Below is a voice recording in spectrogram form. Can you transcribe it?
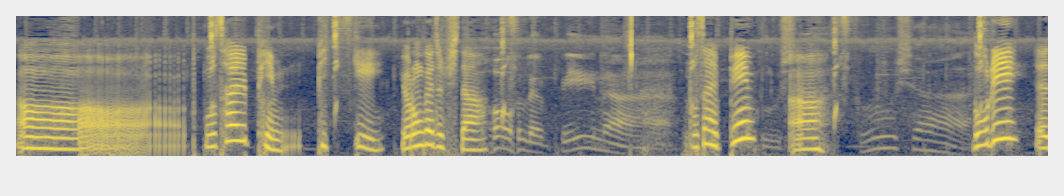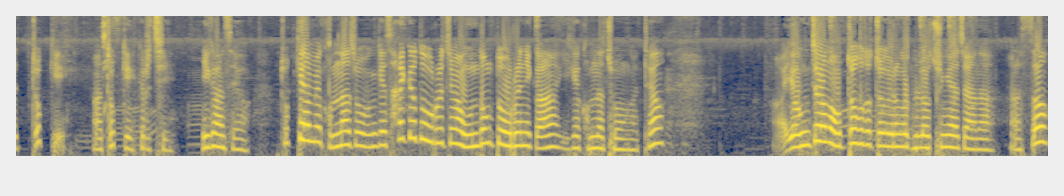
어 보살핌, 빗기 요런 거 해줍시다. 보살핌, 아 놀이, 예, 쫓기. 아 쫓기, 그렇지. 이거 하세요. 쫓기 하면 겁나 좋은 게 사교도 오르지만 운동도 오르니까 이게 겁나 좋은 것 같아요. 아, 영재는 어쩌고 저쩌고 이런 거 별로 중요하지 않아. 알았어?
